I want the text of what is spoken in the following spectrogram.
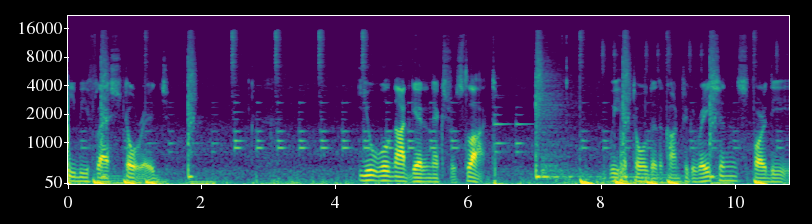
TB flash storage. You will not get an extra slot. We have told that the configurations for the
